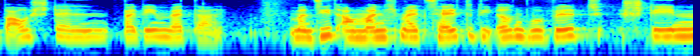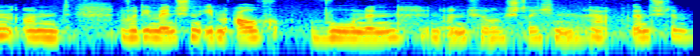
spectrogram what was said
Baustellen bei dem Wetter. Man sieht auch manchmal Zelte, die irgendwo wild stehen und wo die Menschen eben auch wohnen, in Anführungsstrichen. Ja, ganz schlimm.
